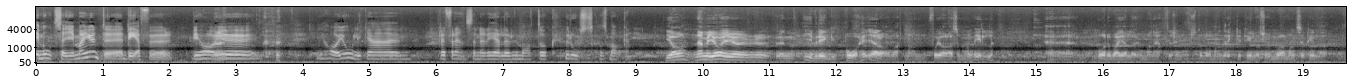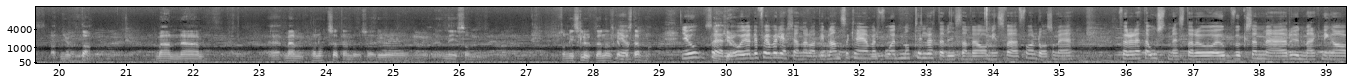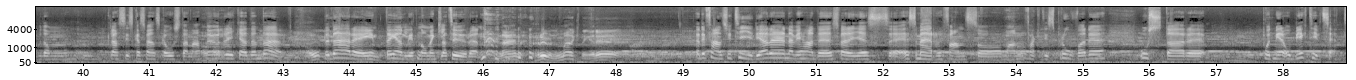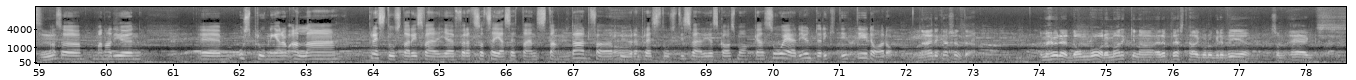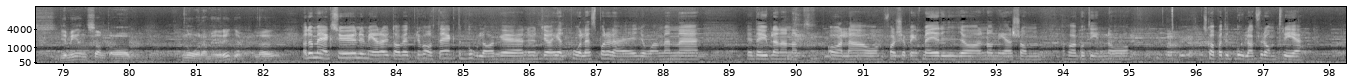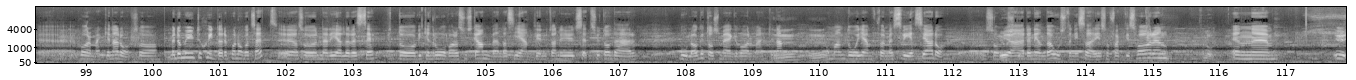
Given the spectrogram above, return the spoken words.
emotsäger man ju inte det för vi har Nej. ju vi har ju olika preferenser när det gäller hur mat och hur ost ska smaka. Ja, nej men jag är ju en ivrig påhejare av att man får göra som man vill. Eh, både vad gäller hur man äter sin ost och vad man dricker till och så. Bara man ser till att, att njuta. Men, eh, eh, men på något sätt ändå så är det ju ni som, som i slutändan ska Ja. bestämma. Jo, så är det ju. Och jag- det får jag väl erkänna då att ibland så kan jag väl få något tillrättavisande av min svärfar då som är före detta ostmästare och är uppvuxen med runmärkning av de klassiska svenska ostarna. Att nu. Ulrika, den där, Okej. det där är inte enligt nomenklaturen. Nej, nej, runmärkning, är det... Ja, det fanns ju tidigare när vi hade Sveriges eh, SMR fanns och man faktiskt provade ostar eh, på ett mer objektivt sätt. Alltså, man hade ju en, eh, ostprovningar av alla prästostar i Sverige för att så att säga sätta en standard för hur en prästost i Sverige ska smaka. Så är det ju inte riktigt idag då. Nej, det kanske inte. Ja, Men hur är det? De varumärkena, är det Präst, Herrgård och Grevé som ägs gemensamt av några mejerier? Eller? Ja, de ägs ju numera utav ett privatägt bolag. Eh, Nu är inte jag helt påläst på det där Johan, men eh, det är ju bland annat Arla och Falköpings mejeri och någon mer som har gått in och skapat ett bolag för de tre eh, varumärkena då. Så, men de är ju inte skyddade på något sätt, eh, alltså när det gäller recept och vilken råvara som ska användas egentligen, utan det är ju- sätts ju av det här bolaget då som äger varumärkena. Om man då jämför med Svecia då, eh, som ju Just det. är den enda osten i Sverige som faktiskt har en, Förlåt. en, eh,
